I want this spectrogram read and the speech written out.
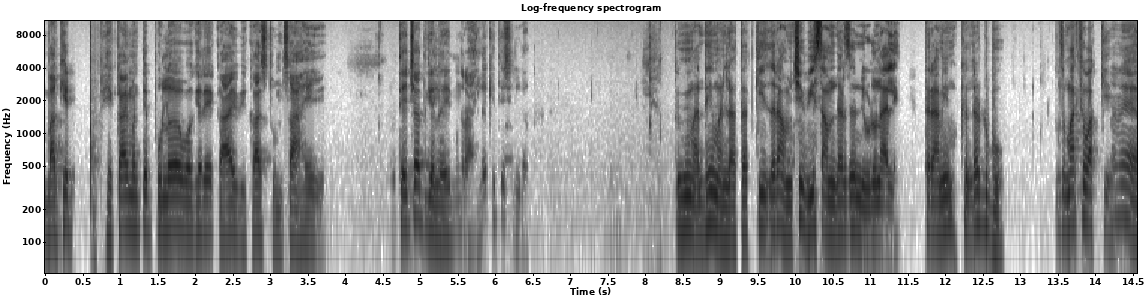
बाकी हे काय म्हणते पुलं वगैरे काय विकास तुमचा आहे? त्याच्यात गेलंय. मग राहिलं किती शिल्लक? तुम्ही मध्ये म्हणला होतात की जर आमचे वीस आमदार जर निवडून आले तर आम्ही मुख्यमंत्री डुबू. तुमचं मागचं वाक्य? नाही, नाही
